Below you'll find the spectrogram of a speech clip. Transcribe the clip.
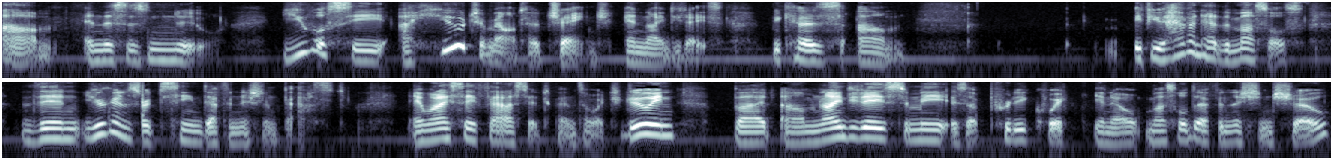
um, and this is new, you will see a huge amount of change in 90 days because um, if you haven't had the muscles, then you're going to start seeing definition fast. And when I say fast, it depends on what you're doing, but um, 90 days to me is a pretty quick, you know, muscle definition show.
